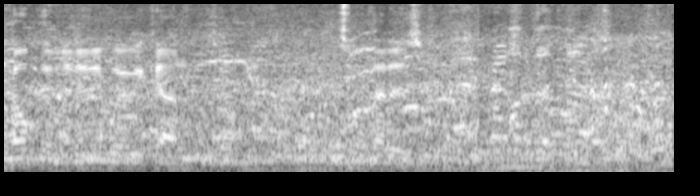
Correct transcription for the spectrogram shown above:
help them in any way we can. So that's what that is.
